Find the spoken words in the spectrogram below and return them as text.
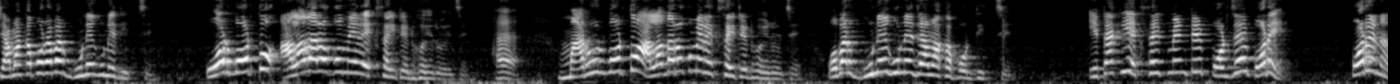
জামা কাপড় আবার গুনে গুনে দিচ্ছে। ওর বর তো আলাদা রকমের এক্সাইটেড হয়ে রয়েছে। হ্যাঁ মারুর বর তো আলাদা রকমের এক্সাইটেড হয়ে রয়েছে। ও আবার গুনে গুনে জামা কাপড় দিচ্ছে। এটা কি এক্সাইটমেন্টের পর্যায়ে পড়ে? পড়ে না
